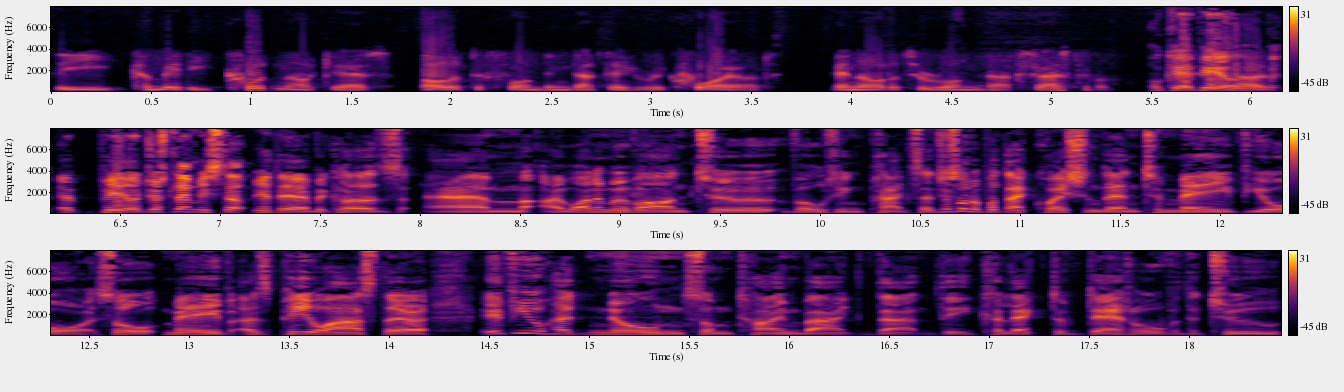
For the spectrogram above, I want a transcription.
the committee could not get all of the funding that they required in order to run that festival. Okay, Pio, uh, Pio, just let me stop you there because um, I want to move on to voting packs. I just want to put that question then to Maeve Yore. So, Maeve, as Pio asked there, if you had known some time back that the collective debt over the two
